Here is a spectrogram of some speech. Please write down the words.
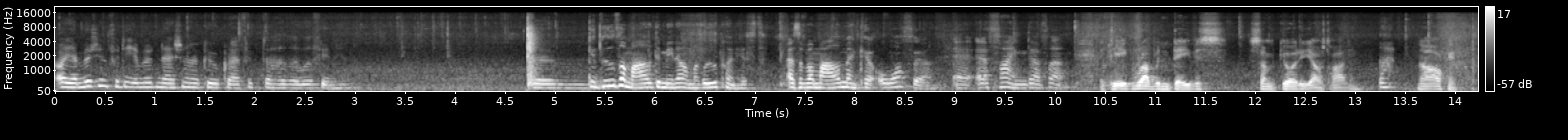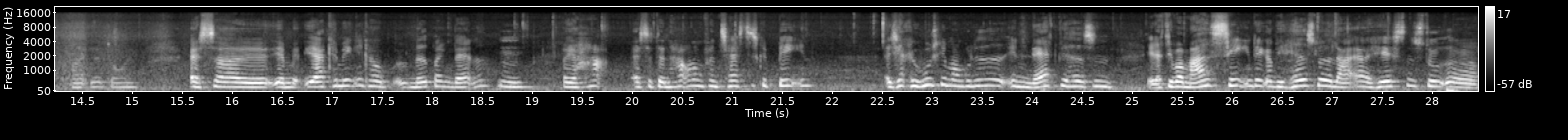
og jeg mødte hende, fordi jeg mødte National Geographic, der havde været ude at finde hende. Øhm, Kan vide, hvor meget det minder om at ride på en hest? Altså, hvor meget man kan overføre af erfaringen derfra? Det er ikke Robin Davis, som gjorde det i Australien? Nej. Nå, okay. nej, det er dårligt. Altså, øh, jamen, ja, kamelen kan jo medbringe vandet. Mm. Og jeg har, altså, den har jo nogle fantastiske ben. Altså, jeg kan huske i Mongoliet en nat, vi havde sådan, eller det var meget sent, ikke? og vi havde slået lejr, og hesten stod og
